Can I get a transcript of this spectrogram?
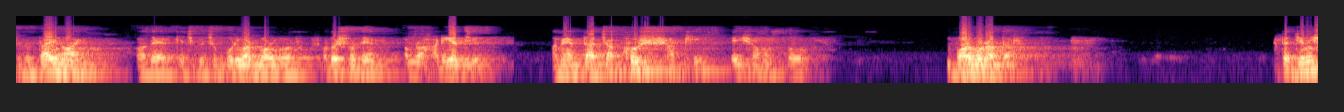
শুধু তাই নয় আমাদের কিছু কিছু পরিবারবর্গ সদস্যদের আমরা হারিয়েছি। আমি একটা চাক্ষুষ সাক্ষী, এই সমস্ত বর্বরতার একটা জিনিস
